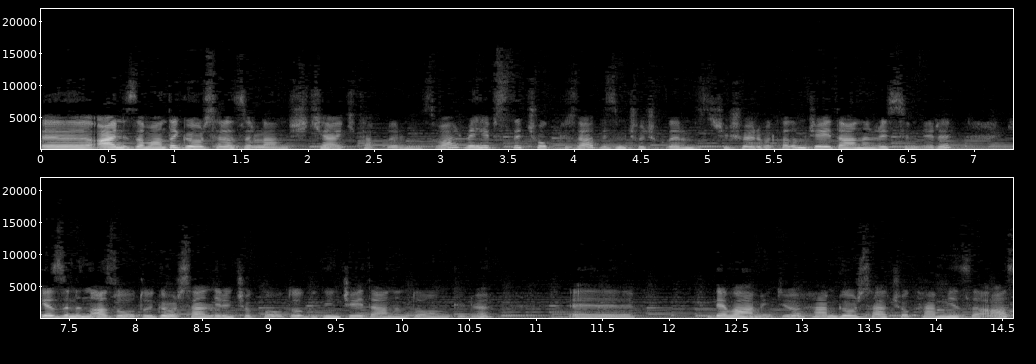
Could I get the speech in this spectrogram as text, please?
Ee, aynı zamanda görsel hazırlanmış hikaye kitaplarımız var ve hepsi de çok güzel. Bizim çocuklarımız için şöyle bakalım. Ceyda'nın resimleri, yazının az olduğu, görsellerin çok olduğu. Bugün Ceyda'nın doğum günü ee, devam ediyor. Hem görsel çok hem yazı az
